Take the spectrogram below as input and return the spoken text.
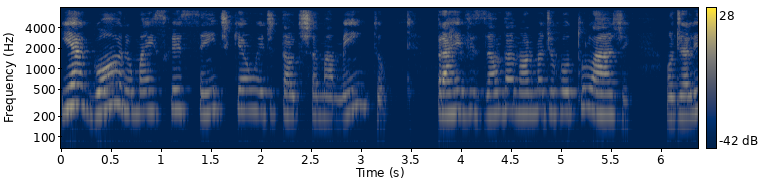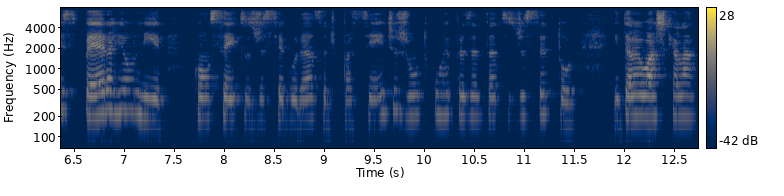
e agora o mais recente, que é um edital de chamamento para a revisão da norma de rotulagem, onde ela espera reunir conceitos de segurança de paciente junto com representantes de setor. Então, eu acho que ela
